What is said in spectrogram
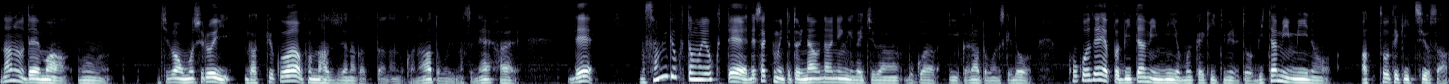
なのでまあうん。一番面白い楽曲はこんなはずじゃなかったなのかなと思いますね。はい。でま3曲とも良くて、で、さっきも言った通り、ナウナウ人間が一番僕はいいかなと思うんですけど、ここでやっぱビタミンミーをもう一回聴いてみると、ビタミンミーの圧倒的強さ、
